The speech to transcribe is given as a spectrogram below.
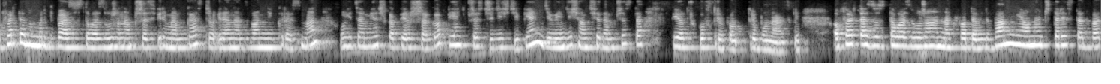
Oferta numer dwa została złożona przez firmę Gastro Irena Dzwonnik-Krysman, ulica Mieszka I, 5 przez 35, 97 300, Piotrków Trybu- Trybunalski. Oferta została złożona na kwotę 2 miliony 402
